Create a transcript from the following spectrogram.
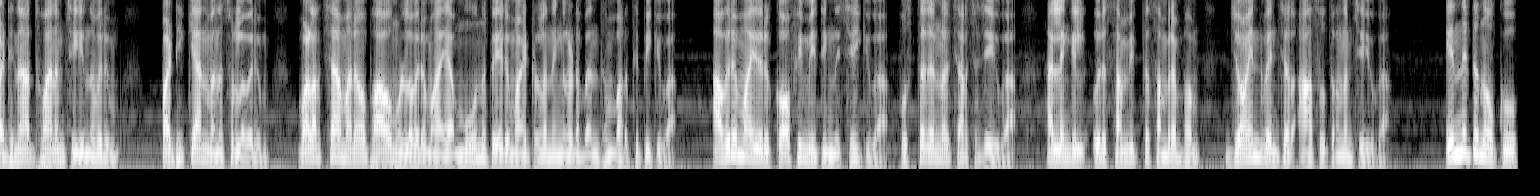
കഠിനാധ്വാനം ചെയ്യുന്നവരും പഠിക്കാൻ മനസ്സുള്ളവരും വളർച്ചാ മനോഭാവമുള്ളവരുമായ മൂന്ന് പേരുമായിട്ടുള്ള നിങ്ങളുടെ ബന്ധം വർദ്ധിപ്പിക്കുക. അവരുമായി ഒരു കോഫി മീറ്റിംഗ് നിശ്ചയിക്കുക പുസ്തകങ്ങൾ ചർച്ച ചെയ്യുക അല്ലെങ്കിൽ ഒരു സംയുക്ത സംരംഭം ജോയിന്റ് വെഞ്ചർ ആസൂത്രണം ചെയ്യുക. എന്നിട്ട് നോക്കൂ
